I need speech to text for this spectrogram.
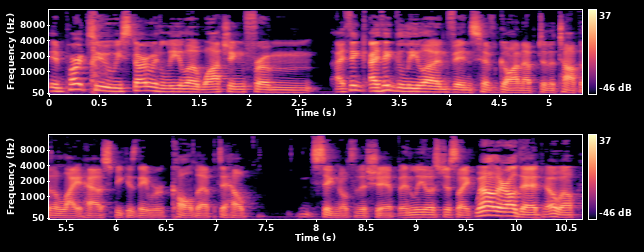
in part two, we start with Leela watching from. I think I think Leela and Vince have gone up to the top of the lighthouse because they were called up to help signal to the ship, and Leela's just like, "Well, they're all dead. Oh well."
